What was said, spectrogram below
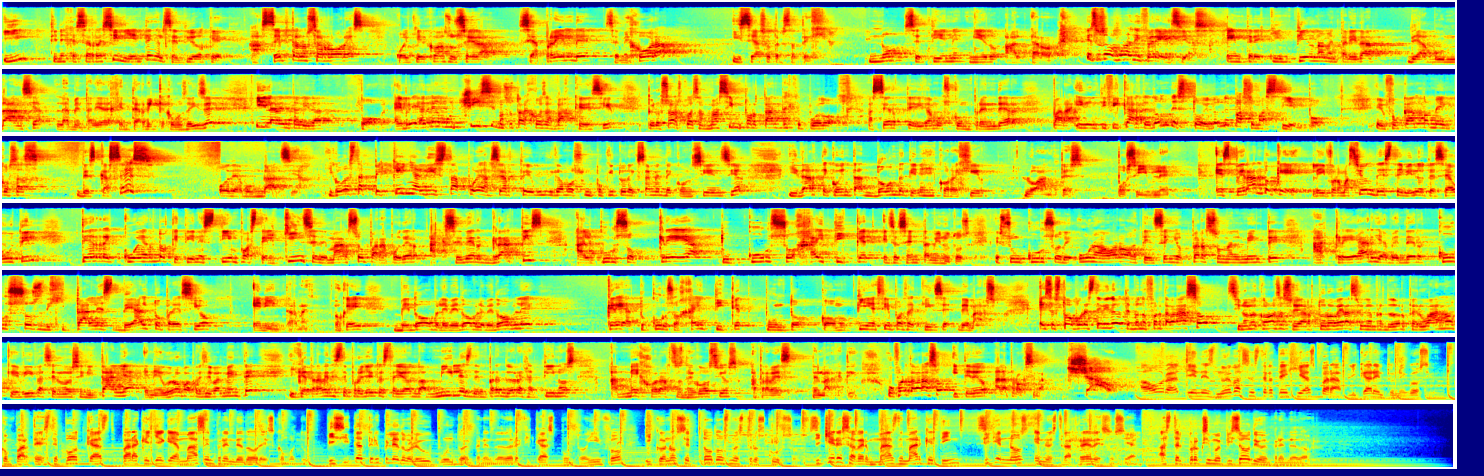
Y tienes que ser resiliente en el sentido que acepta los errores, cualquier cosa suceda, se aprende, se mejora y se hace otra estrategia. No se tiene miedo al error. Esas son algunas diferencias entre quien tiene una mentalidad de abundancia, la mentalidad de gente rica, como se dice, y la mentalidad pobre. Habría muchísimas otras cosas más que decir, pero son las cosas más importantes que puedo hacerte, digamos, comprender para identificarte dónde estoy, dónde paso más tiempo, enfocándome en cosas de escasez o de abundancia. Y con esta pequeña lista puedes hacerte, digamos, un poquito un examen de conciencia y darte cuenta dónde tienes que corregir lo antes posible. Esperando que la información de este video te sea útil, te recuerdo que tienes tiempo hasta el 15 de marzo para poder acceder gratis al curso Crea tu curso High Ticket en 60 minutos. Es un curso de una hora donde te enseño personalmente a crear y a vender cursos digitales de alto precio en Internet. ¿Ok? www crea tu curso highticket.com. Tienes tiempo hasta el 15 de marzo. Eso es todo por este video. Te mando un fuerte abrazo. Si no me conoces, soy Arturo Vera, soy un emprendedor peruano que vive hace negocios en Italia, en Europa principalmente, y que a través de este proyecto está ayudando a miles de emprendedores latinos a mejorar sus negocios a través del marketing. Un fuerte abrazo y te veo a la próxima. ¡Chao! Ahora tienes nuevas estrategias para aplicar en tu negocio. Comparte este podcast para que llegue a más emprendedores como tú. Visita www.emprendedoreficaz.info y conoce todos nuestros cursos. Si quieres saber más de marketing, síguenos en nuestras redes sociales. Hasta el próximo episodio, emprendedor.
